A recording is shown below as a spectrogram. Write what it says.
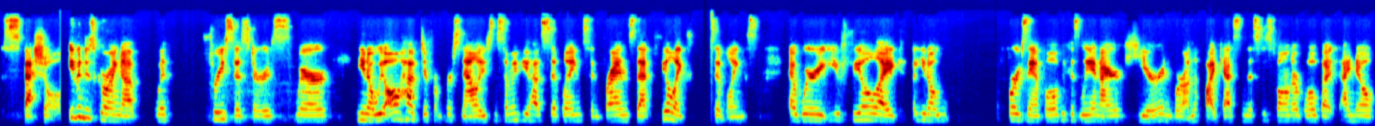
special. Even just growing up with three sisters, where you know we all have different personalities, and some of you have siblings and friends that feel like siblings, and where you feel like you know for example, because Leah and I are here and we're on the podcast and this is vulnerable, but I know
